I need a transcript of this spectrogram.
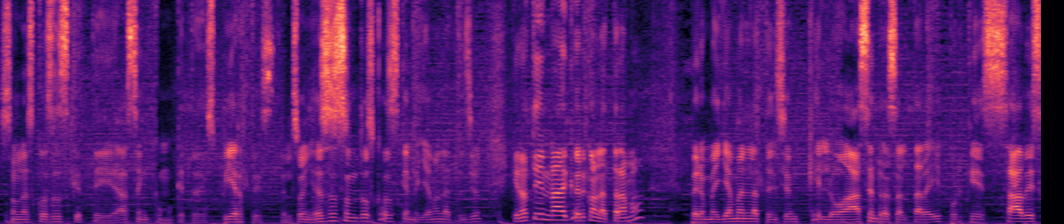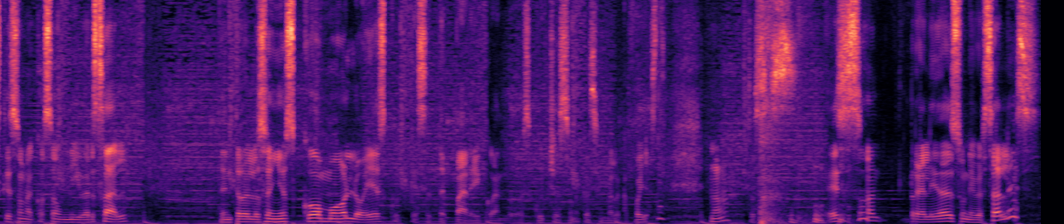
son las cosas que te hacen como que te despiertes del sueño. Esas son dos cosas que me llaman la atención, que no tienen nada que ver con la trama, pero me llaman la atención que lo hacen resaltar ahí porque sabes que es una cosa universal dentro de los sueños como lo es que se te pare cuando escuchas una canción de lo que apoyas, ¿no? Entonces, esas son realidades universales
